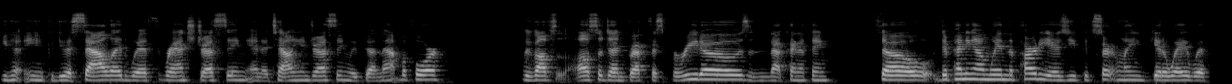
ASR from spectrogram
you can you could do a salad with ranch dressing and Italian dressing. We've done that before. We've also also done breakfast burritos and that kind of thing. So depending on when the party is, you could certainly get away with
